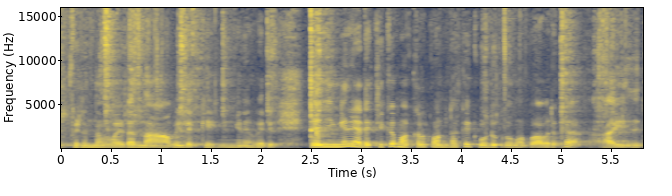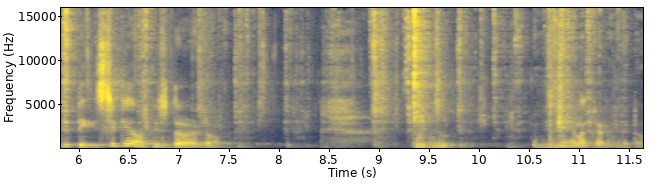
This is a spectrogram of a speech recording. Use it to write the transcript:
ഇപ്പോഴും നമ്മളുടെ നാവിലൊക്കെ ഇങ്ങനെ വരും. ഞാൻ ഇങ്ങനെ ഇടയ്ക്കൊക്കെ മക്കൾക്ക് ഉണ്ടാക്കി കൊടുക്കും. അപ്പോൾ അവർക്ക് ഇതിന്റെ ടേസ്റ്റൊക്കെ അവർക്ക് ഇഷ്ടമാണ് കേട്ടോ. ഇത് ഇളക്കണം കേട്ടോ.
